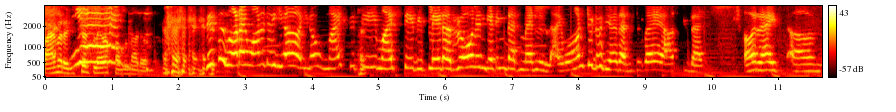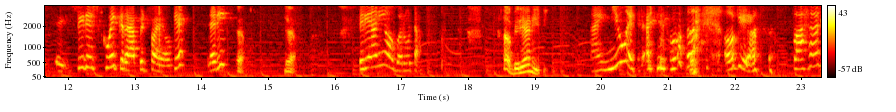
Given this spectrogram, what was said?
I'm a registered Yay! player of Tamil Nadu. this is what I wanted to hear. You know, my city, my state, we played a role in getting that medal. I wanted to hear that, which is why I asked you that. All right, um, Srijesh, quick rapid fire. Okay, ready? Yeah. Yeah. Biryani or barota? Ah, biryani. I knew it. I know. okay. Fahad,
